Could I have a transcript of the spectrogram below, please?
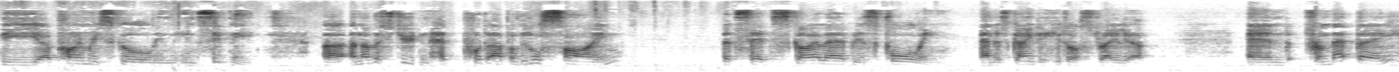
the uh, primary school in in Sydney, uh, another student had put up a little sign that said Skylab is falling and it's going to hit Australia. And from that day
